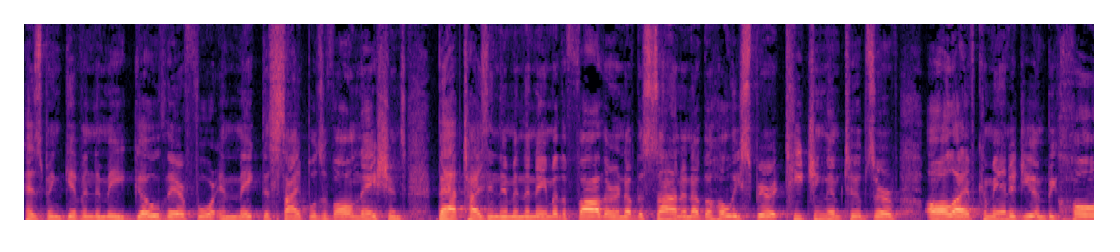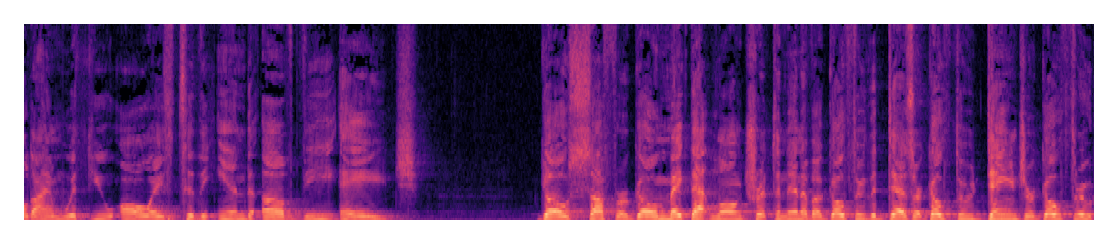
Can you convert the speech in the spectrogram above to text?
has been given to me. Go therefore and make disciples of all nations, baptizing them in the name of the Father and of the Son and of the Holy Spirit, teaching them to observe all I have commanded you. And behold, I am with you always to the end of the age. Go suffer. Go make that long trip to Nineveh. Go through the desert. Go through danger. Go through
